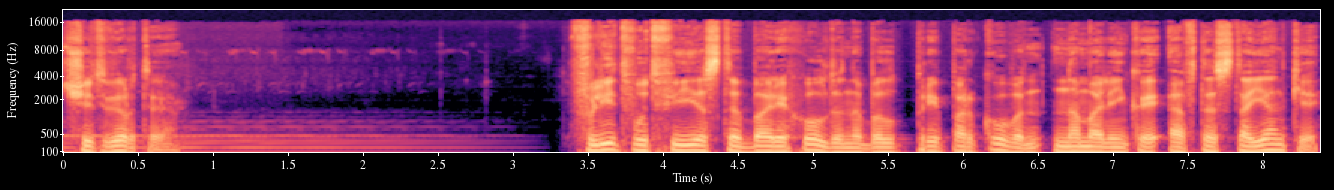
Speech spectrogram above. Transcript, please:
Четвертое. Флитвуд Фиеста Барри Холдена был припаркован на маленькой автостоянке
